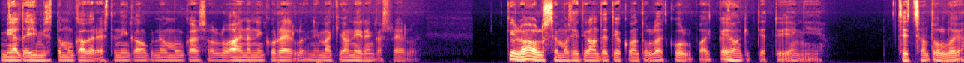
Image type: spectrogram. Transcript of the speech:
mieltä ihmiset on mun kavereista niin kauan kun ne on mun kanssa ollut aina niin kuin reiluin, niin mäkin on niiden kanssa reiluin. Kyllä on ollut semmoisia tilanteita, että joku on tullut, että kuuluu paikka johonkin tiettyyn jengiin ja sitten se on tullut ja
